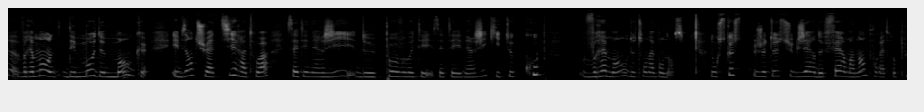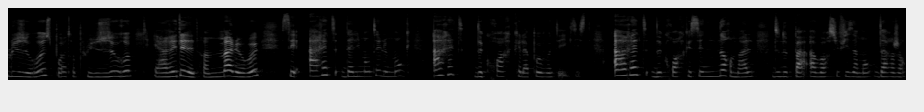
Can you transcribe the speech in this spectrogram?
euh, vraiment des mots de manque, eh bien tu attires à toi cette énergie de pauvreté, cette énergie qui te coupe vraiment de ton abondance. Donc ce que je te suggère de faire maintenant pour être plus heureuse, pour être plus heureux et arrêter d'être malheureux, c'est arrête d'alimenter le manque, Arrête de croire que la pauvreté existe. Arrête de croire que c'est normal de ne pas avoir suffisamment d'argent.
